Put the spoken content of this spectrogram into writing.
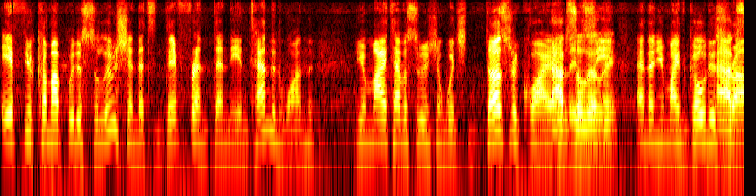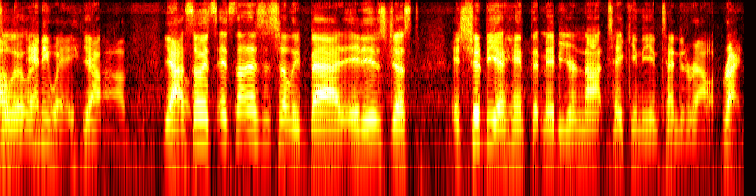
if you come up with a solution that's different than the intended one, you might have a solution which does require Absolutely. libc, and then you might go this Absolutely. route anyway. Yeah. Uh, Yeah, So- so it's it's not necessarily bad. It is just it should be a hint that maybe you're not taking the intended route. right.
